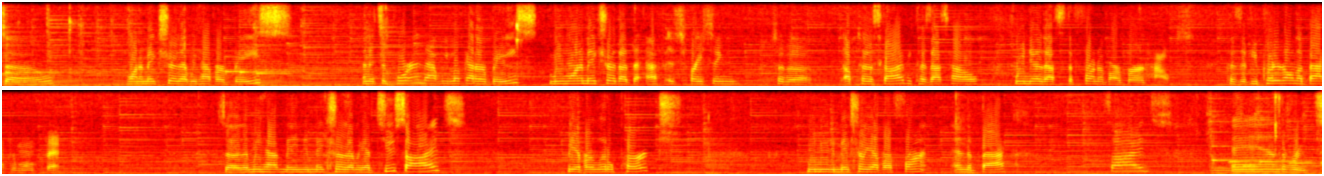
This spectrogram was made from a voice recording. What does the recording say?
So want to make sure that we have our base. And it's important that we look at our base. We want to make sure that the F is facing to the up to the sky because that's how we know that's the front of our birdhouse. Because if you put it on the back, it won't fit. So then we have we need to make sure that we have two sides. We have our little perch. We need to make sure we have our front and the back sides and the roots.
